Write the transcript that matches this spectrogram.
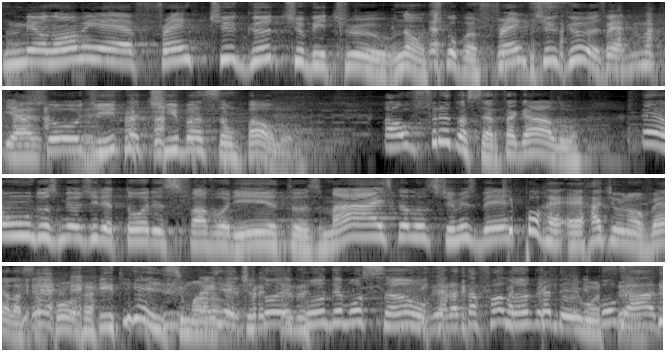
Meu nome é Frank Too Good to Be True. Não, desculpa, Frank Too Good. Foi a mesma piada. Sou de Itatiba, São Paulo. Alfredo Acerta Galo é um dos meus diretores favoritos, mais pelos filmes B. Que porra é? É radionovela essa porra? isso. que é isso, mano? Gente, eu tô impondo emoção. O cara tá falando aqui, Cadê a todo emoção? empolgado.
